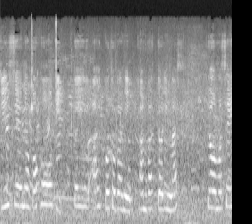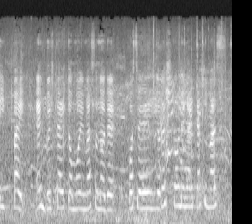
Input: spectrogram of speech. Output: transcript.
人生のご褒美という合言葉に頑張っております。今日も精一杯演舞したいと思いますのでご声援よろしくお願いいたします。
